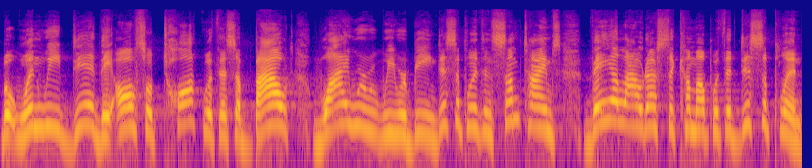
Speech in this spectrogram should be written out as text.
but when we did, they also talked with us about why we were, we were being disciplined. And sometimes they allowed us to come up with a discipline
